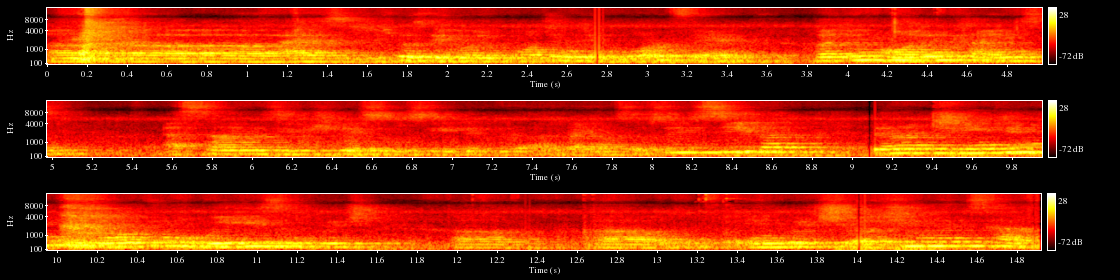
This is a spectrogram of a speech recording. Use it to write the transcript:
uh, uh, as because they were important in warfare. But in modern times, Assam is usually associated with rhinoceros. So you see that there are changing, evolving ways in which uh, uh, in which uh, humans have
